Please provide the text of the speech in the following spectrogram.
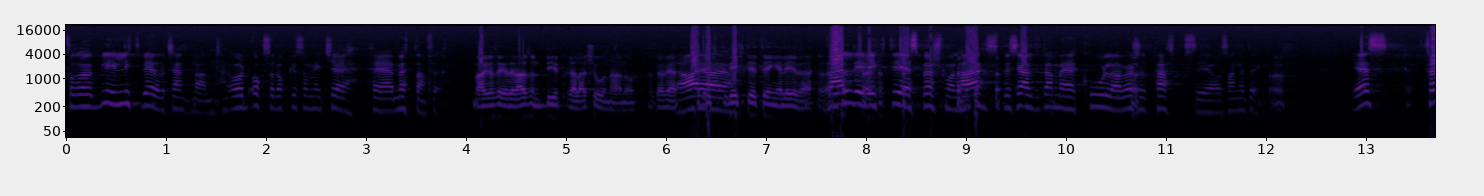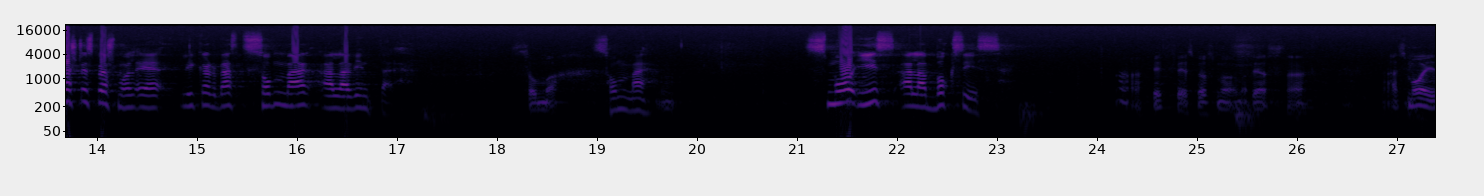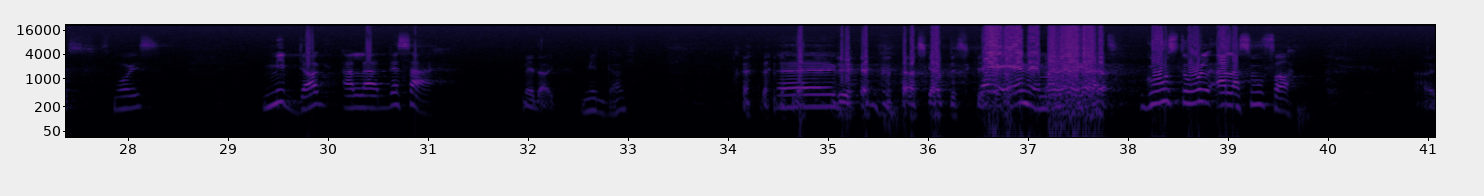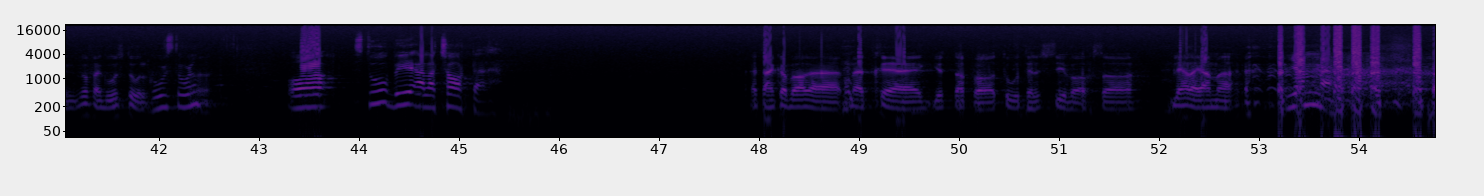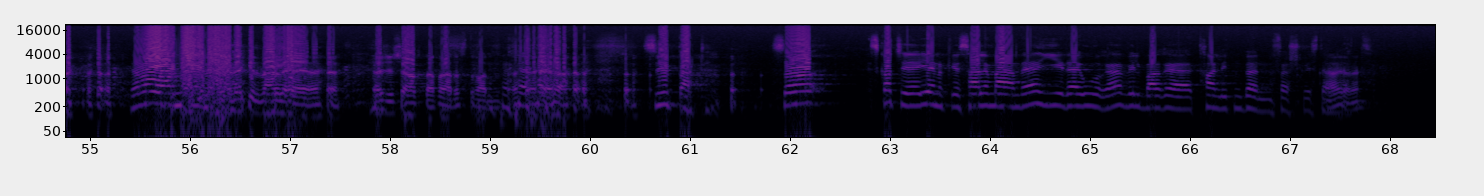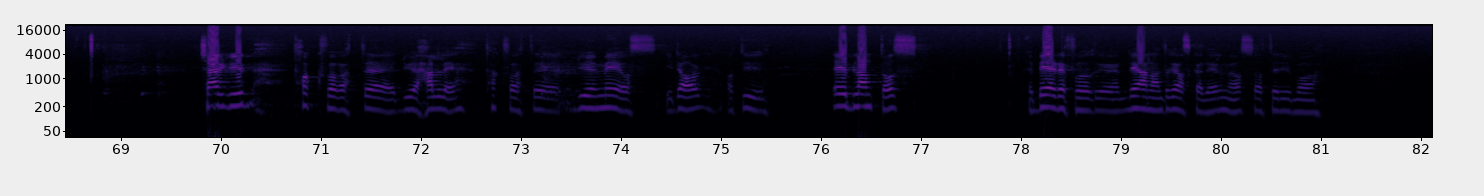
for å bli litt bedre kjent med han. Og også dere som ikke har møtt han før. Merker sikkert det er en sånn dyp relasjon her nå. Dere vet Ja, ja, ja. viktige ting i livet. Veldig viktige spørsmål her. Spesielt dette med cola versus Pepsi og sånne ting. Yes. Første spørsmål er liker du best sommer eller vinter? Sommer. Sommer. Småis eller boksis? Ja, Fiffig spørsmål, Mathias. Ja, Småis. Småis. Middag eller dessert? Middag. Middag. Eh, Du er skeptisk. jeg er enig, men det er greit. Godstol eller sofa? Jeg går for en god. Godstol. Og storby eller charter? Jeg tenker bare med tre gutter på to til syv år, så blir jeg hjemme. Hjemme. Det var en Det virket veldig Det har ikke kjørt der for denne stranden. Supert. Så jeg skal ikke gi noe særlig mer enn det. Gi deg ordet. Jeg Vil bare ta en liten bønn først. hvis det er gjør. Kjære Gud, takk for at eh, du er hellig. Takk for at eh, du er med oss i dag. At du er blant oss. Jeg ber deg for eh, det han Andreas skal dele med oss, at du må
